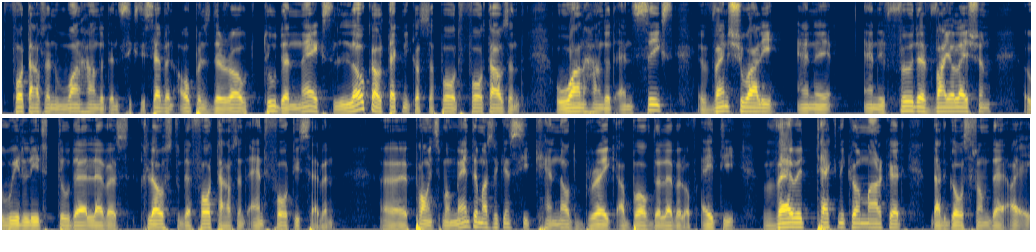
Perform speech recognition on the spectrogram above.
4167 opens the road to the next local technical support 4106 eventually any any further violation will lead to the levels close to the 4047 uh, points momentum as you can see cannot break above the level of 80 very technical market that goes from the uh,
